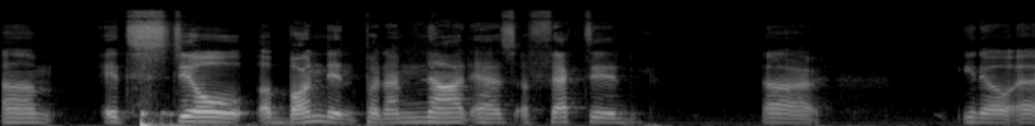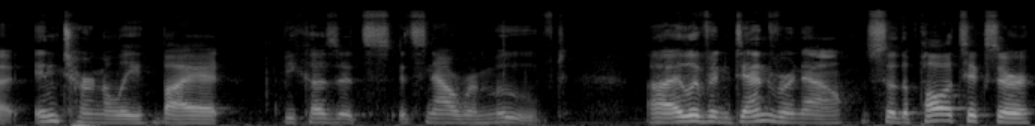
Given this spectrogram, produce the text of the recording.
um, it's still abundant, but I'm not as affected, uh, you know, uh, internally by it because it's it's now removed. Uh, I live in Denver now, so the politics are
